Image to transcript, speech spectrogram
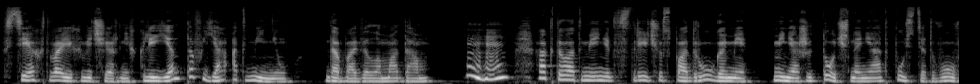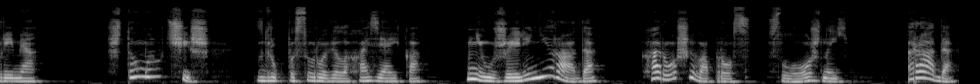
«Всех твоих вечерних клиентов я отменю», — добавила мадам. «Угу, а кто отменит встречу с подругами? Меня же точно не отпустят вовремя». «Что молчишь?» — вдруг посуровила хозяйка. «Неужели не рада?» «Хороший вопрос, сложный». «Рада,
